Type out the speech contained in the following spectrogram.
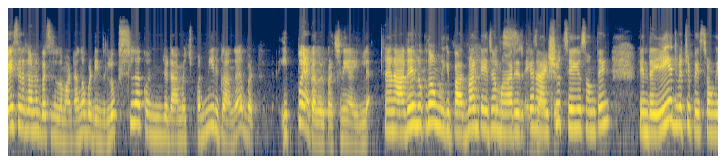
பேசுறதுல ஒன்றும் பேச சொல்ல மாட்டாங்க. பட் இந்த லுக்ஸில் கொஞ்சம் டேமேஜ் பண்ணியிருக்காங்க. பட் இப்போ எனக்கு அது ஒரு பிரச்சனையா இல்லை. அண்ட் அதே லுக் தான் உங்களுக்கு இப்போ அட்வான்டேஜாக மாறி இருக்கு. And I. Should say you something இந்த ஏஜ் வச்சு பேசுறவங்க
